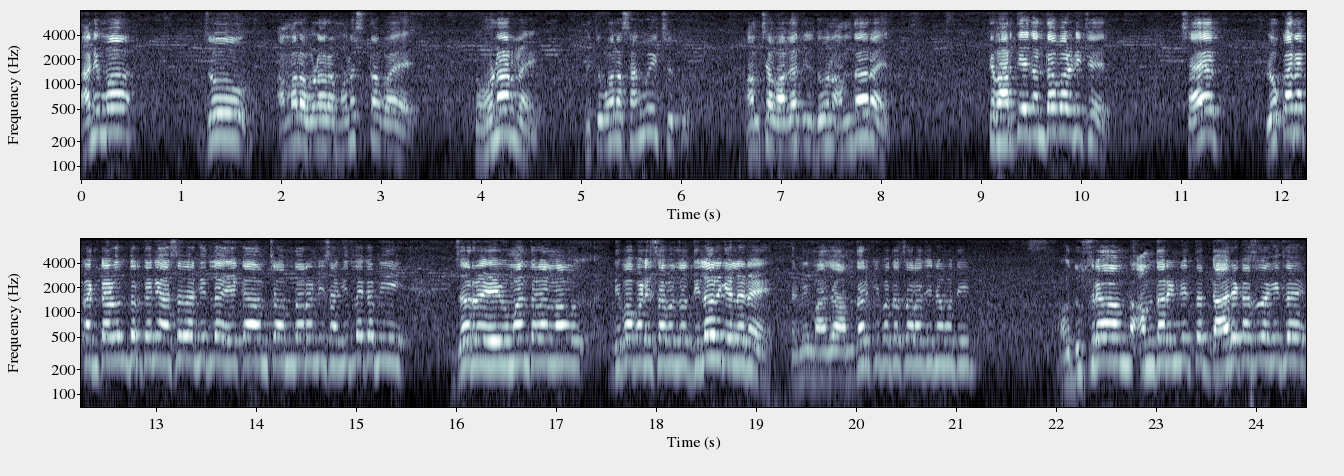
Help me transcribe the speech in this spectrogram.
आणि मग जो आम्हाला होणारा मनस्ताप आहे तो होणार नाही. मी तुम्हाला सांगू इच्छितो. आमच्या भागातील दोन आमदार आहेत. ते भारतीय जनता पार्टीचे आहेत. साहेब लोकांना कंटाळून तर त्यांनी असं सांगितलं एका आमच्या आमदारांनी सांगितलं का मी जर हे विमानतळाला नाव दिपा पाटील साहेबांचं दिलं गेलं नाही तर मी माझ्या आमदारकी पदाचा राजीनामा देईन. अहो दुसऱ्या आम- आमदारांनी तर डायरेक्ट असं सांगितलं आहे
